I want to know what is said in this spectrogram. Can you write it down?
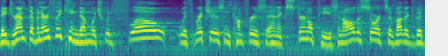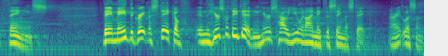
They dreamt of an earthly kingdom which would flow with riches and comforts and external peace and all the sorts of other good things. They made the great mistake of, and here's what they did, and here's how you and I make the same mistake. All right, listen.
